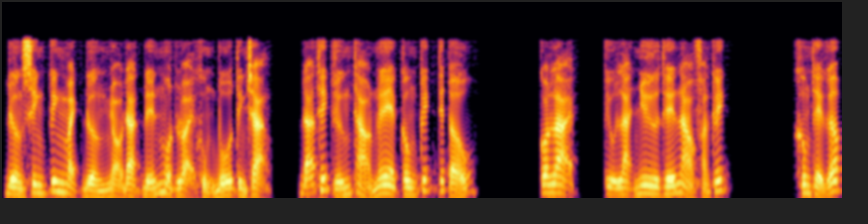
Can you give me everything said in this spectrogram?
đường sinh kinh mạch đường nhỏ đạt đến một loại khủng bố tình trạng, đã thích hướng thảo nê công kích tiết ấu. Còn lại, tiểu lại như thế nào phản kích? Không thể gấp.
